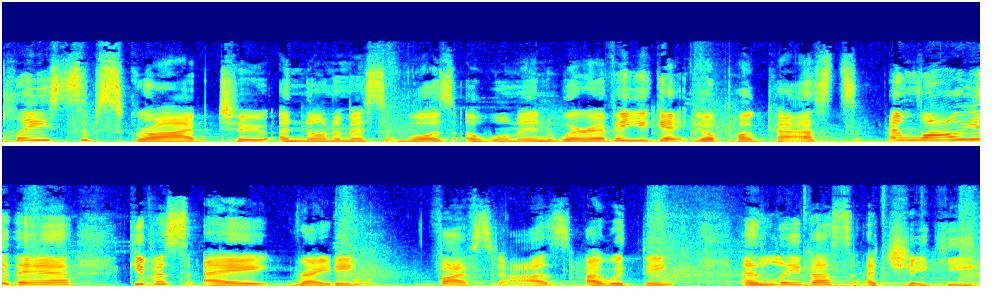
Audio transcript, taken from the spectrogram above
please subscribe to Anonymous Was a Woman wherever you get your podcasts. And while you're there, give us a rating, five stars, I would think, and leave us a cheeky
